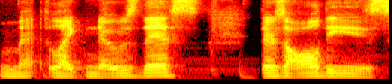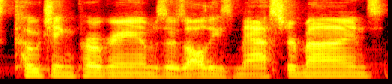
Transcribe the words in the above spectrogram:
like knows this. There's all these coaching programs. There's all these masterminds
